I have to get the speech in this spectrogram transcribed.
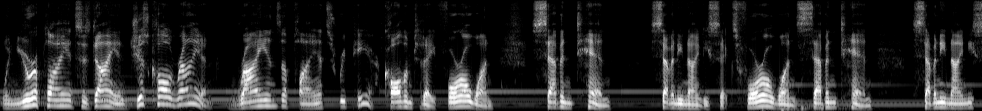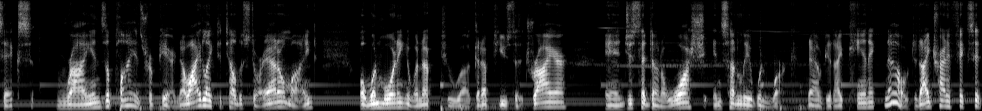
When your appliance is dying, just call Ryan. Ryan's Appliance Repair. Call them today, 401 710 7096. 401 710 7096. Ryan's Appliance Repair. Now, I like to tell the story, I don't mind. But one morning I went up to uh, up to use the dryer and just had done a wash and suddenly it wouldn't work. Now, did I panic? No. Did I try to fix it?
